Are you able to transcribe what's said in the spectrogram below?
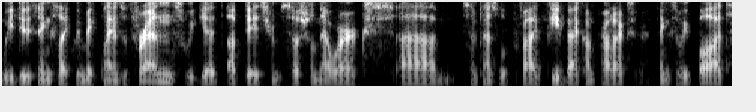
We do things like we make plans with friends, we get updates from social networks. Um, sometimes we'll provide feedback on products or things that we've bought.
